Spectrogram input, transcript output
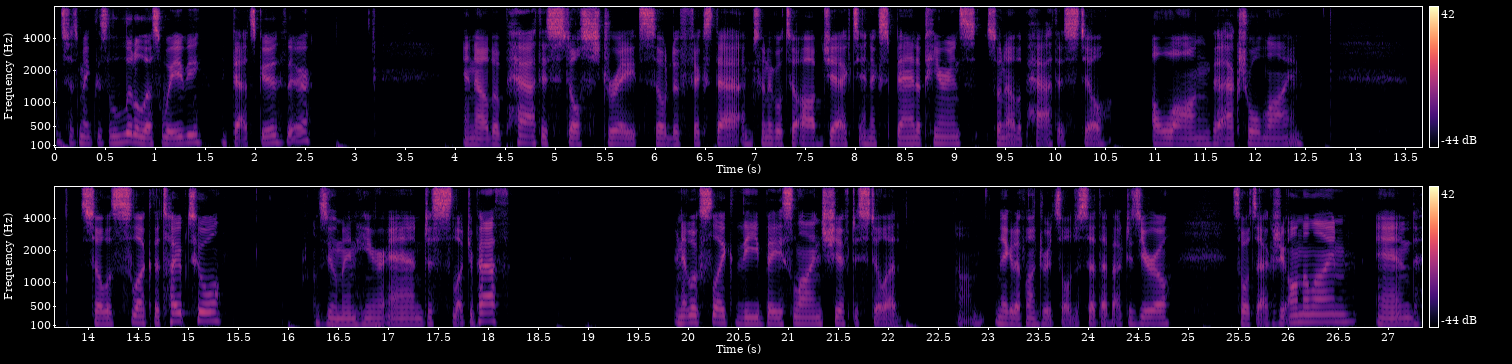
Let's just make this a little less wavy. Like that's good there. And now the path is still straight, so to fix that, I'm just gonna go to object and expand appearance. So now the path is still along the actual line. So let's select the type tool, zoom in here and just select your path. And it looks like the baseline shift is still at um, negative 100, so I'll just set that back to zero. So it's actually on the line, and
